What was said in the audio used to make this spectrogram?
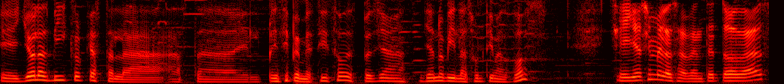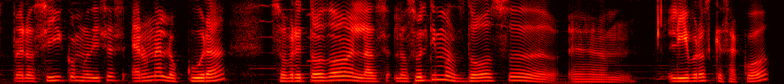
Eh, yo las vi creo que hasta la hasta el Príncipe Mestizo, después ya, ya no vi las últimas dos. Sí, yo sí me las aventé todas, pero sí, como dices, era una locura, sobre todo en las, los últimos dos eh, em, libros que sacó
